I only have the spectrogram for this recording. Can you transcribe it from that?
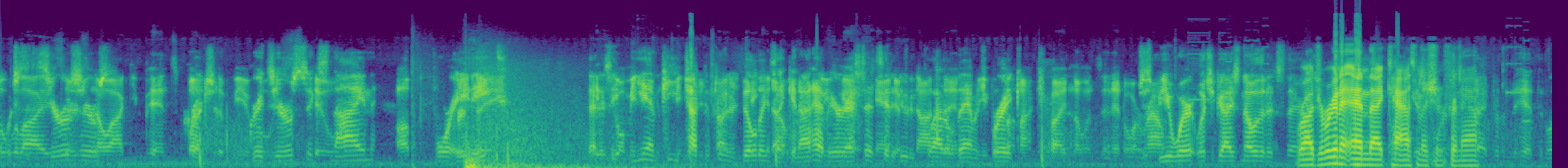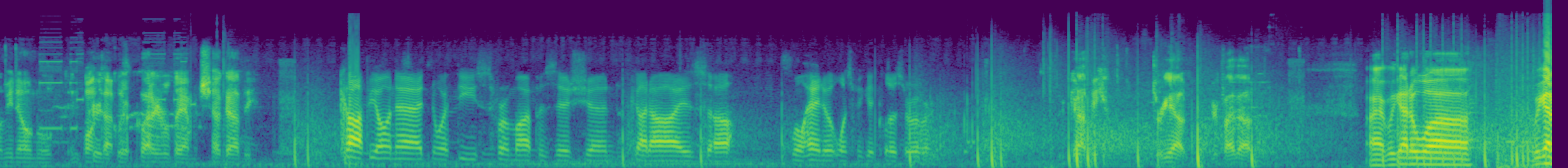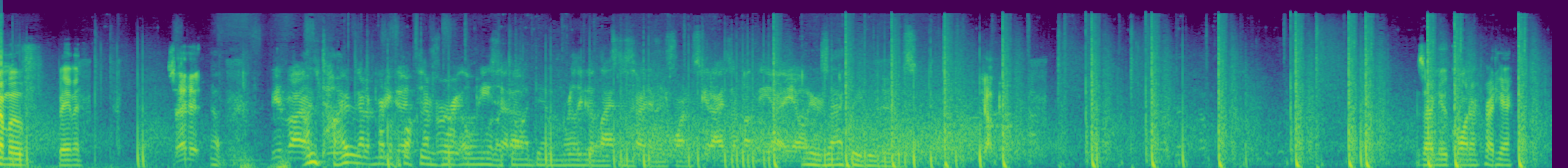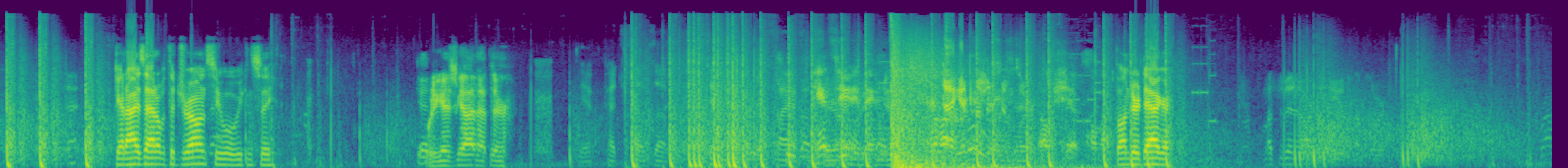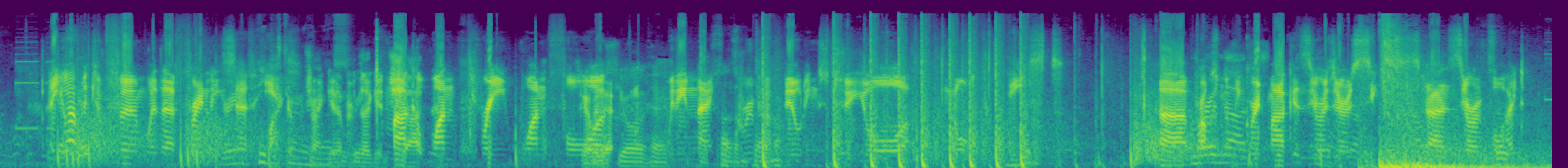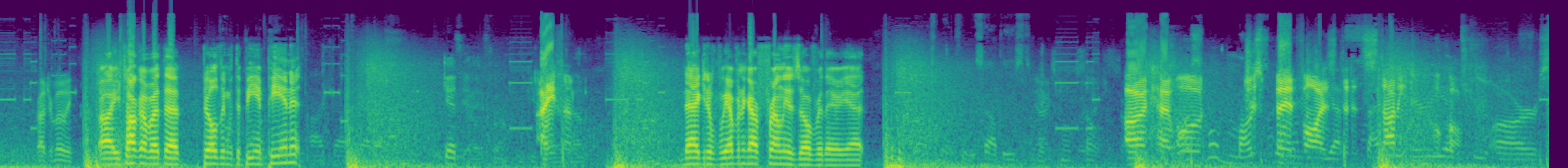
which is 00, no occupants, correction, bunch of vehicles grid still 069 up 488. That If is a you want me to BMP tucked between to the buildings. it I cannot have air assets hit it if due to not, collateral then damage people break. no one's in it or Just be aware, let you guys know that it's there. Roger, we're gonna end that I cast mission for now. for them to hit, then let me know and we'll incur the clear- collateral damage. How copy? Copy on that, northeast from my position. Got eyes. Uh, we'll handle it once we get closer over. Copy. Three out, or five out. Alright, we gotta, uh, we gotta move, Bateman. Send it. Be advised, I'm we've tired got a pretty good temporary OP set up. goddamn Really good motorized lines of sight if you want to get eyes up on the uh, I AO know here. exactly who it is. Copy. Is our new corner right here. Get eyes out with the drone, see what we can see. What do you guys got out there? Yeah, patch yourselves up. Can't see anything. Just hear a lot of radiation. Oh shit, hold on. Thunder dagger. Are you able to confirm whether friendlies have hit Try and get up there, get marker 1314 Go with It's your head. within that group of buildings to your northeast? Uh, approximately grid marker 006048. Roger, moving. Uh, you talking about that building with the BMP in it? Good. Affirm. Negative, we haven't got friendlies over there yet. Okay, well, just be advised that it's starting to hook off.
